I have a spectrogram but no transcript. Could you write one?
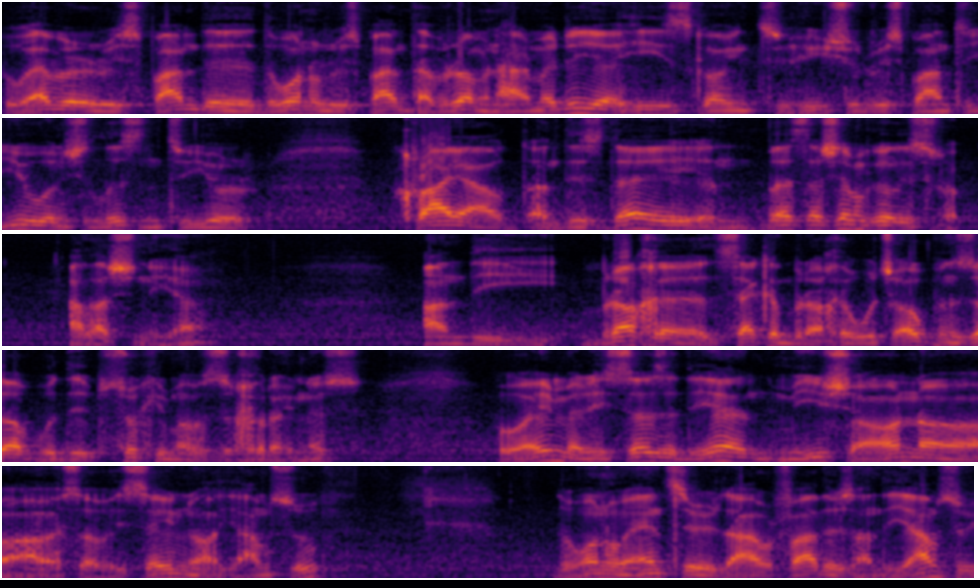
Whoever responded, the one who responded to Avram and Harmadiya, he's going to, he should respond to you and should listen to your cry out on this day and bless Hashem Gel Yisrael. Al On the bracha, the second bracha, which opens up with the psukim of Zechreines, he says at the end, Miisha Ono Asaviseinu Al Yamsuf, the one who answered our fathers on the Yamsu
